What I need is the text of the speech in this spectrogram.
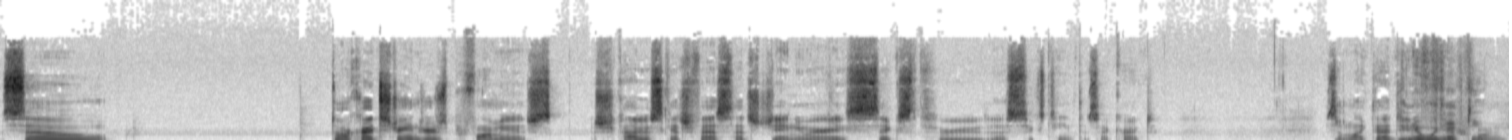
So, Dark Eyed Strangers performing at Chicago Sketch Fest. That's January 6th through the 16th. Is that correct? Something like that. Do you know when you're performing?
